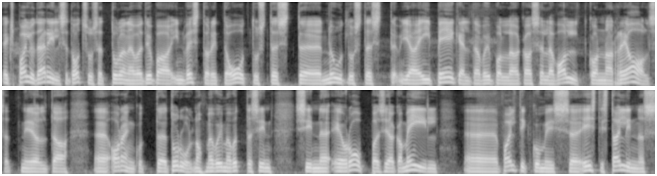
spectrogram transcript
eks paljud ärilised otsused tulenevad juba investorite ootustest, nõudlustest ja ei peegelda võib-olla ka selle valdkonna reaalset nii-öelda arengut turul, noh, me võime võtta siin, siin Euroopas ja ka meil Äh, Baltikumis, Eestis, Tallinnas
